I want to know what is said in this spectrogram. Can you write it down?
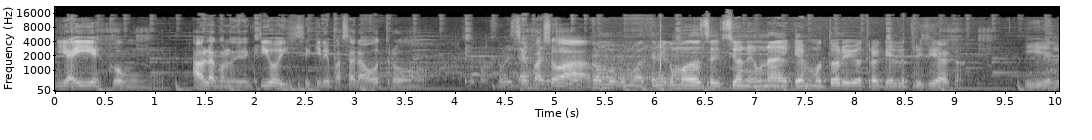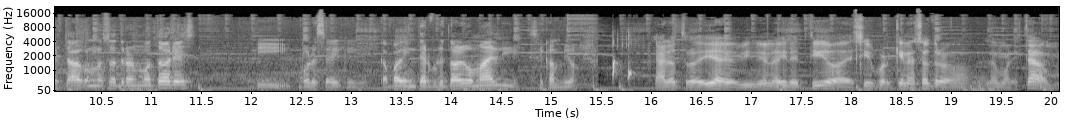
Y ahí es como habla con los directivos y se quiere pasar a otro. Se pasó a. Como, como a tener como dos secciones, una que es motor y otra que es electricidad acá. Y él estaba con nosotros en motores y por eso es que capaz que interpretó algo mal y se cambió. Al otro día vinieron los directivos a decir por qué nosotros lo molestábamos.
